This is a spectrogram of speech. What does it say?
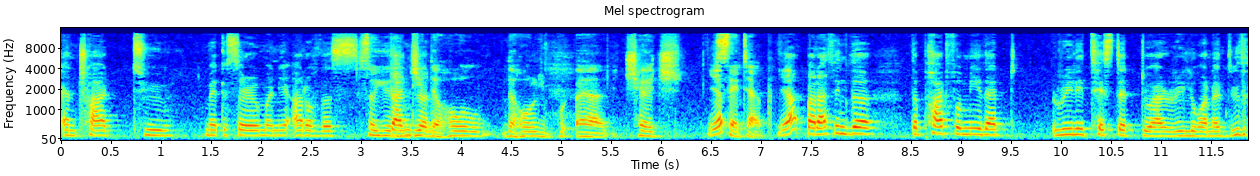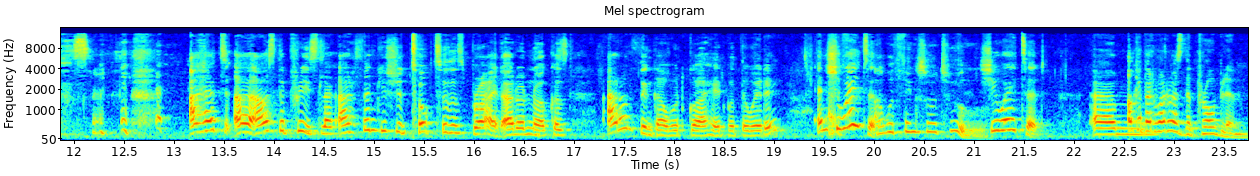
and tried to make a ceremony out of this So you dungeon. redid the whole the whole uh, church Yep. setup. Yeah, but I think the the part for me that really tested, do I really want to do this? I had to, I asked the priest, like, I think you should talk to this bride. I don't know, because I don't think I would go ahead with the wedding. And she waited. I would think so too. She waited. Um, Okay, but what was the problem?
